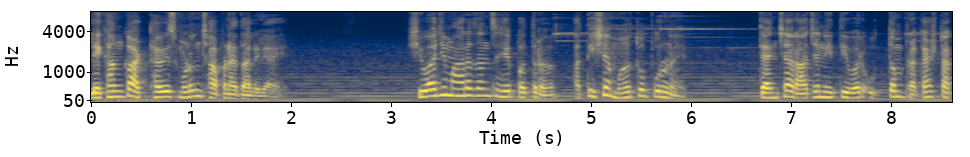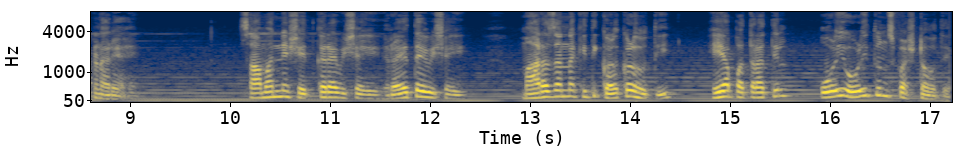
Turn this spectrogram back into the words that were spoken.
लेखांक अठ्ठावीस म्हणून छापण्यात आलेले आहे. शिवाजी महाराजांचे हे पत्र अतिशय महत्त्वपूर्ण आहे. त्यांच्या राजनीतीवर उत्तम प्रकाश टाकणारे आहे. सामान्य शेतकऱ्याविषयी रयतेविषयी महाराजांना किती कळकळ होती हे या पत्रातील ओळी ओळीतून स्पष्ट होते.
